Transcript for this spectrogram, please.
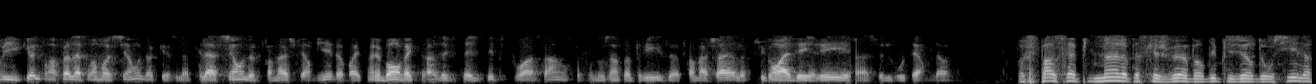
véhicules pour en faire la promotion, là, que l'appellation le fromage fermier là, va être un bon vecteur de vitalité et de croissance pour nos entreprises fromagères qui vont adhérer à ce nouveau terme-là. Je passe rapidement là, parce que je veux aborder plusieurs dossiers. Là.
